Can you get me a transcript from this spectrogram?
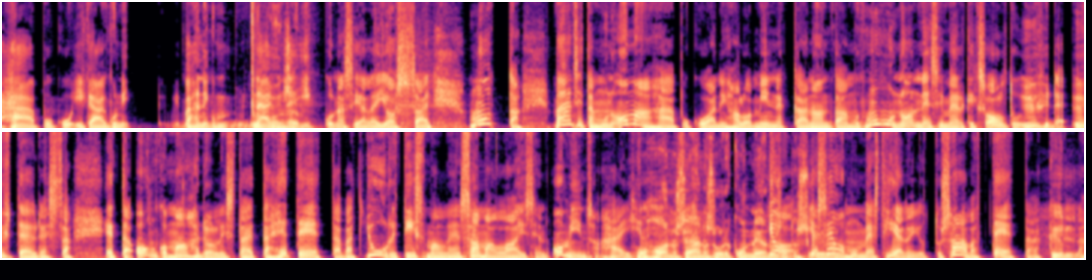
hääpuku ikään kuin vähän niin kuin näyteikkuna siellä jossain. Mutta mä en sitä mun omaa hääpukuani halua minnekään antaa, mutta muhun on esimerkiksi oltu yhde, yhteydessä, että onko mahdollista, että he teettävät juuri tismalleen samanlaisen omiinsa häihin. Oho, no sehän on suuri kunnianosoitus. Joo, ja kyllä. se on mun mielestä hieno juttu. Saavat teettää kyllä.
